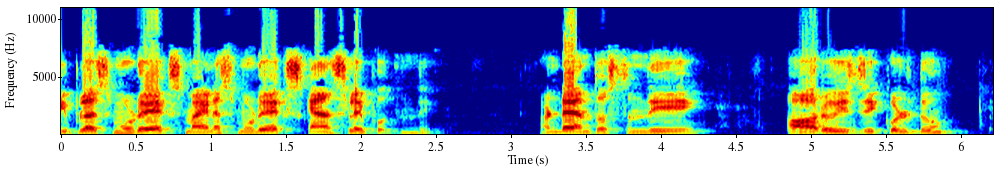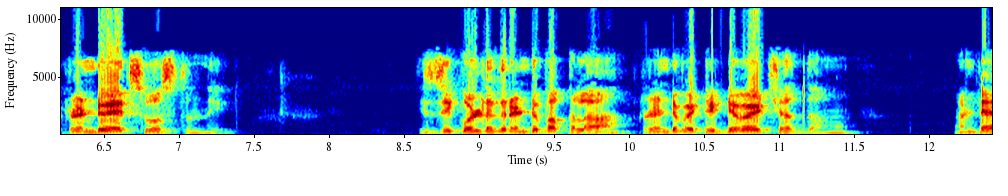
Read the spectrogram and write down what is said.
ఈ ప్లస్ మూడు ఎక్స్ మైనస్ మూడు ఎక్స్ క్యాన్సిల్ అయిపోతుంది. అంటే ఎంత వస్తుంది? ఆరు ఇజ్ ఈక్వల్ టు రెండు ఎక్స్ వస్తుంది. ఇజ్ ఈక్వల్ టుకి రెండు పక్కల రెండు పెట్టి డివైడ్ చేద్దాము. అంటే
